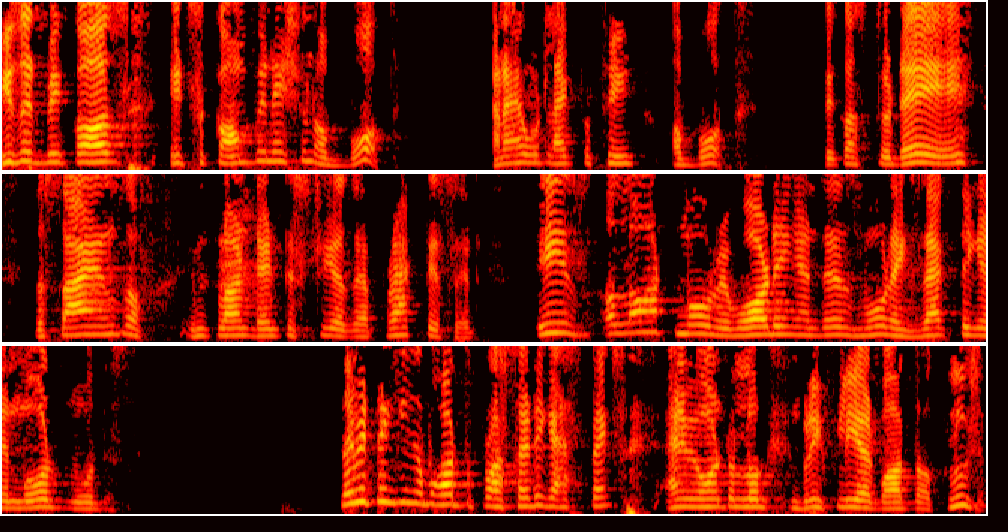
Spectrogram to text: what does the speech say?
Is it because it's a combination of both? And I would like to think of both. Because today, the science of implant dentistry as I practice it is a lot more rewarding and there's more exacting and more, more. Then we're thinking about the prosthetic aspects and we want to look briefly about the occlusion.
